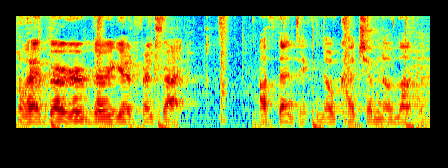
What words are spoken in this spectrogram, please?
Okay, burger, very good. French fry. Authentic, no ketchup, no nothing.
